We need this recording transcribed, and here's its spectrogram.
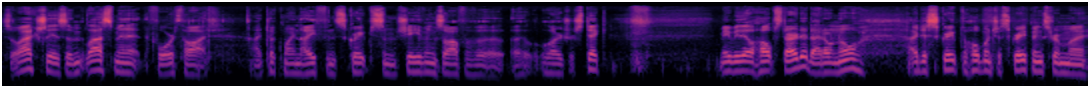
so actually, as a last minute forethought, I took my knife and scraped some shavings off of a, a larger stick. Maybe they'll help start it. I don't know. I just scraped a whole bunch of scrapings from my,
